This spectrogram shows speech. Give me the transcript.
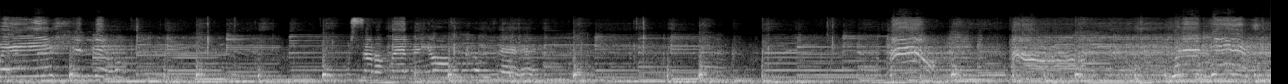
way she looked was sort of way beyond compare. Ow! Ow! When I danced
